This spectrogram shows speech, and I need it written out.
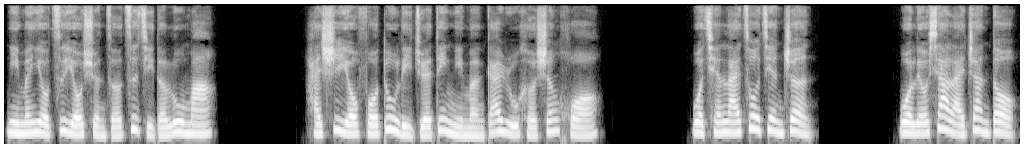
你们有自由选择自己的路吗？还是由佛度里决定你们该如何生活？我前来做见证，我留下来战斗。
